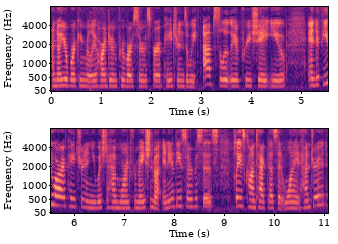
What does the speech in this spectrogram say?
I know you're working really hard to improve our service for our patrons, and we absolutely appreciate you. And if you are a patron and you wish to have more information about any of these services, please contact us at 1 800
